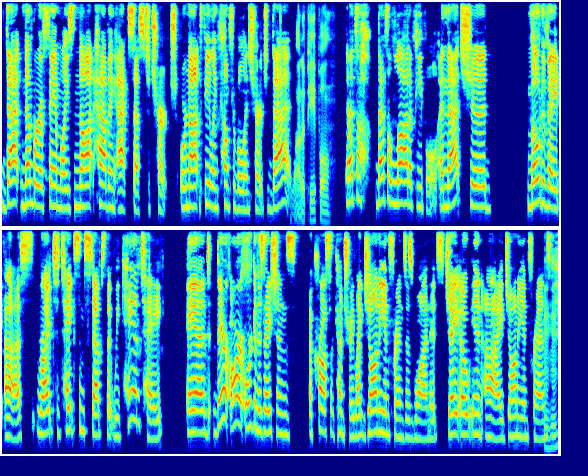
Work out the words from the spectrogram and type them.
that number of families not having access to church or not feeling comfortable in church, that A lot of people. that's a that's a lot of people and that should motivate us right to take some steps that we can take. And there are organizations across the country like Joni and friends is one. It's j-o-n-i Joni and friends. Mhm.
